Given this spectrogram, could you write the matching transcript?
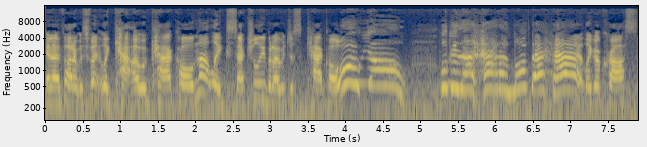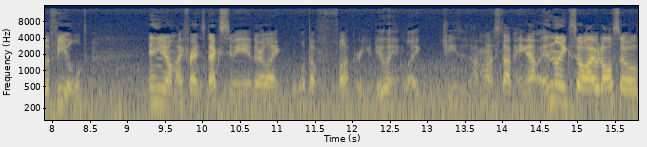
and I thought it was funny like cat I would catcall not like sexually but I would just catcall oh yo look at that hat I love that hat like across the field and you know my friends next to me they're like what the fuck are you doing like Jesus, I'm gonna stop hanging out. And like, so I would also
